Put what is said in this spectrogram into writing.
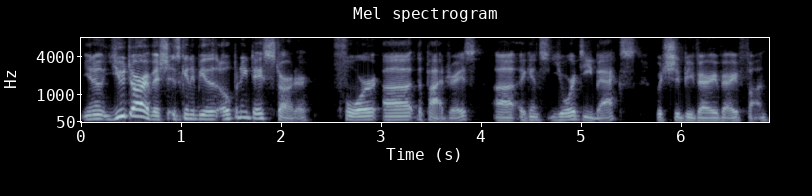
You know, Yu Darvish is going to be the opening day starter for uh, the Padres uh, against your D backs, which should be very, very fun.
